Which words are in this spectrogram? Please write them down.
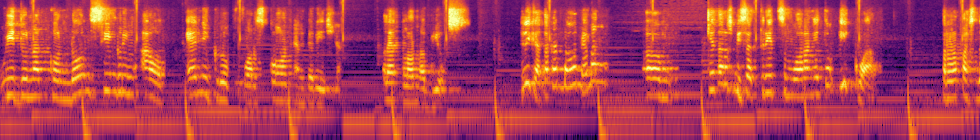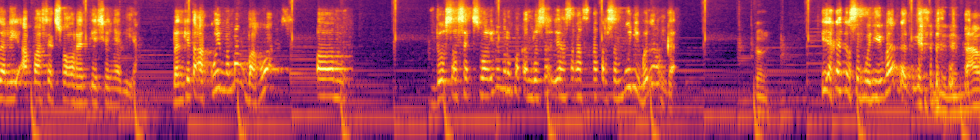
We do not condone singling out any group for scorn and derision, let alone abuse. Jadi katakan bahwa memang um, kita harus bisa treat semua orang itu equal, terlepas dari apa sexual orientationnya dia. Dan kita akui memang bahwa um, dosa seksual ini merupakan dosa yang sangat-sangat tersembunyi, enggak? Betul. Iya kan tersembunyi banget kan. Gak ada yang tahu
